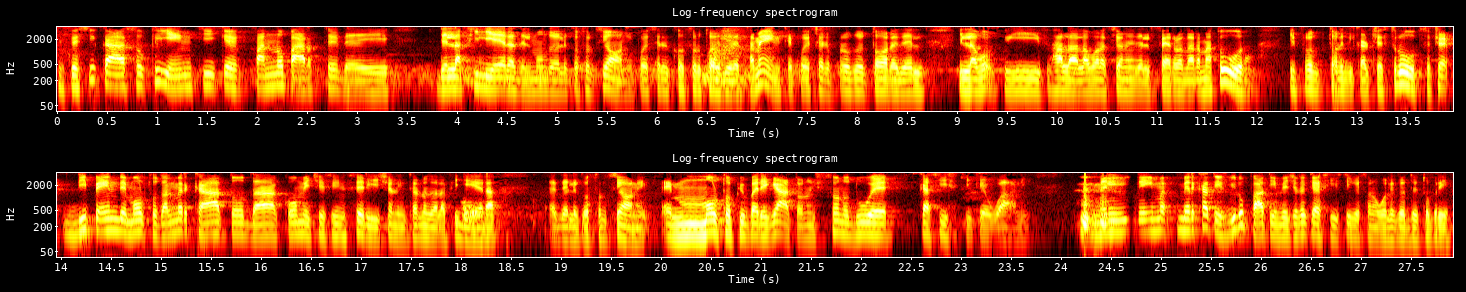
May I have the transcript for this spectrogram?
in questo caso clienti che fanno parte dei, della filiera del mondo delle costruzioni, può essere il costruttore direttamente, può essere il produttore del il lav- chi fa la lavorazione del ferro d'armatura, il produttore di calcestruzzo, cioè dipende molto dal mercato, da come ci si inserisce all'interno della filiera eh, delle costruzioni, è molto più variegato, non ci sono due casistiche uguali. Nel, nei mercati sviluppati invece le casistiche sono quelle che ho detto prima.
